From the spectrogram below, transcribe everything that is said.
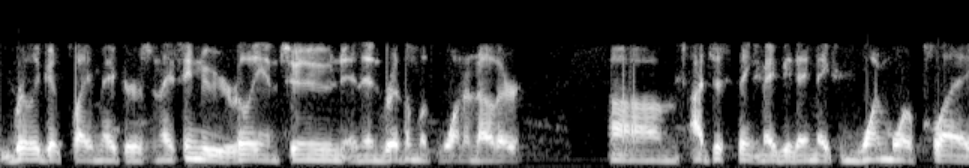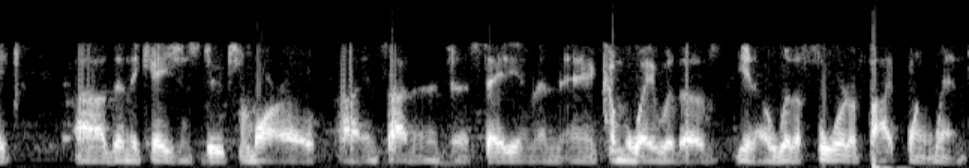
really good playmakers, and they seem to be really in tune and in rhythm with one another. Um, I just think maybe they make one more play uh, than the Cajuns do tomorrow uh, inside an Independence Stadium and, and come away with a you know with a four to five point win.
